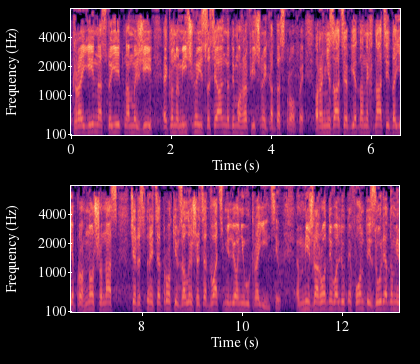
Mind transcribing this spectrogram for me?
Країна стоїть на межі економічної і соціально-демографічної катастрофи. Організація Об'єднаних Націй дає прогноз, що нас через 30 років залишиться 20 мільйонів українців. Міжнародний валютний фонд із урядом і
